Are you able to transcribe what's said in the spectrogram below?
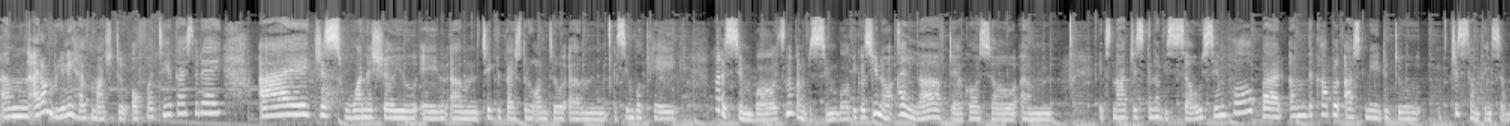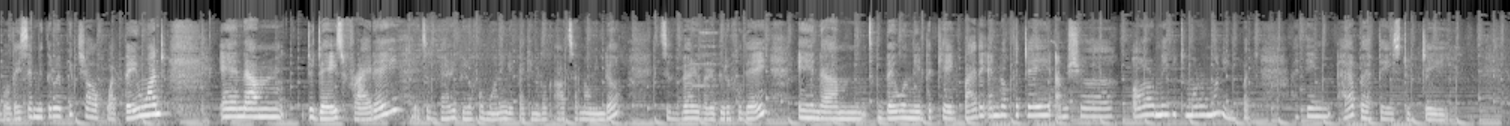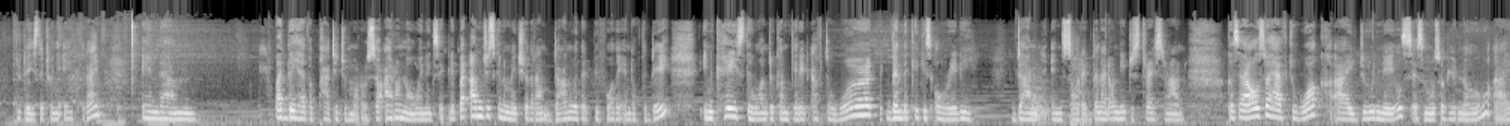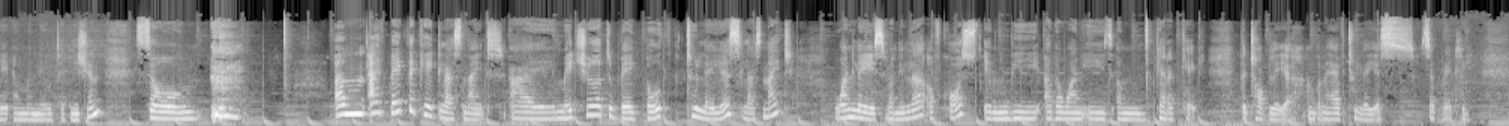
um, I don't really have much to offer to you guys today. I just want to show you and um, take you guys through onto um, a simple cake. Not a symbol, it's not going to be symbol because you know, I love decor. So um, it's not just gonna be so simple but um, the couple asked me to do just something simple. They sent me through a picture of what they want and um, today is Friday. It's a very beautiful morning if I can look outside my window. It's a very very beautiful day and um, they will need the cake by the end of the day I'm sure or maybe tomorrow morning. But I think her birthday is today. Today is the 28th right? And um, but they have a party tomorrow so i don't know when exactly but i'm just gonna make sure that i'm done with it before the end of the day in case they want to come get it after work then the cake is already done and sorted then i don't need to stress around. Because i also have to work i do nails as most of you know i am a nail technician so um i baked the cake last night. I made sure to bake both two layers last night one layer is vanilla of course and the other one is um, carrot cake the top layer. I'm gonna have two layers separately.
